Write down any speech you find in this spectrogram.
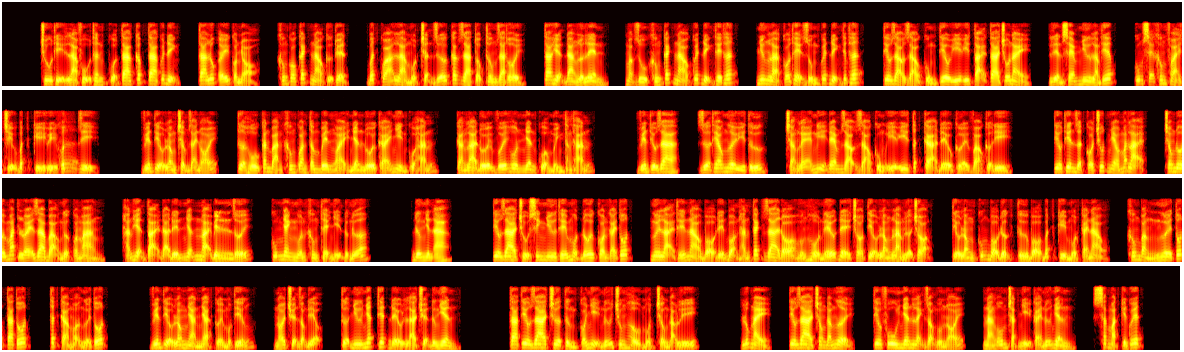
Chu thị là phụ thân của ta cấp ta quyết định, ta lúc ấy còn nhỏ, không có cách nào cự tuyệt, bất quá là một trận giữa các gia tộc thông gia thôi, ta hiện đang lớn lên, mặc dù không cách nào quyết định thế thất, nhưng là có thể dùng quyết định tiếp thất, tiêu rào rào cùng tiêu y y tại ta chỗ này, liền xem như làm tiếp, cũng sẽ không phải chịu bất kỳ hủy khuất gì. Viên tiểu long chậm rãi nói, tựa hồ căn bản không quan tâm bên ngoài nhân đối cái nhìn của hắn, càng là đối với hôn nhân của mình thẳng thắn. Viên thiếu gia, dựa theo ngươi ý tứ, chẳng lẽ nghĩ đem rảo rảo cùng y y tất cả đều cưới vào cửa đi. Tiêu thiên giật có chút meo mắt lại, trong đôi mắt lóe ra bạo ngược quan mang, hắn hiện tại đã đến nhẫn mại biên giới, cũng nhanh muốn không thể nhịn được nữa. Đương nhiên A. Tiêu gia chủ sinh như thế một đôi con gái tốt, ngươi lại thế nào bỏ đến bọn hắn tách ra đó hướng hồ nếu để cho Tiểu Long làm lựa chọn, Tiểu Long cũng bỏ được từ bỏ bất kỳ một cái nào, không bằng ngươi tốt ta tốt, tất cả mọi người tốt. Viên Tiểu Long nhàn nhạt cười một tiếng, nói chuyện giọng điệu, tựa như nhất thiết đều là chuyện đương nhiên. Ta tiêu gia chưa từng có nhị nữ trung hầu một chồng đạo lý. Lúc này, tiêu gia trong đám người, tiêu phu nhân lạnh giọng uống nói, nàng ôm chặt nhị cái nữ nhân, sắc mặt kiên quyết.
